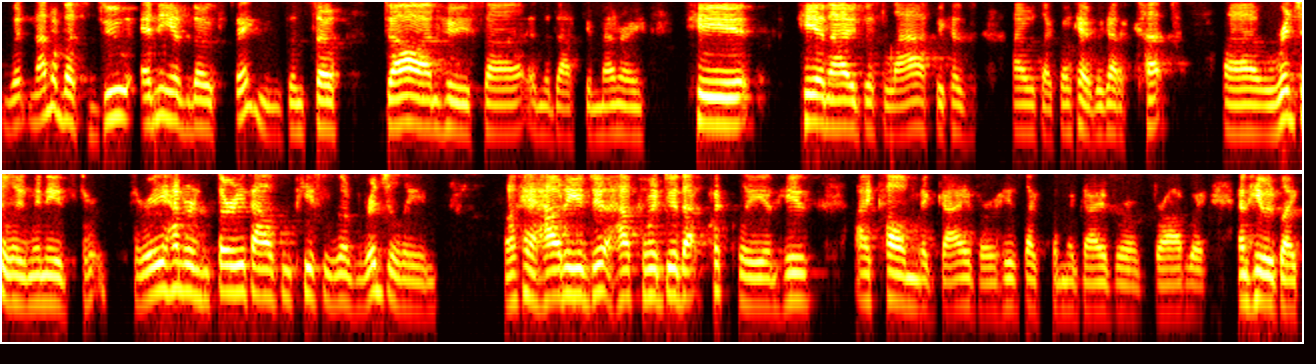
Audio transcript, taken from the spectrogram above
none of us do any of those things. And so Don, who you saw in the documentary, he he and I just laughed because I was like, okay, we got to cut uh, Ridgeline. We need th- 330,000 pieces of Ridgeline. Okay, how do you do it? How can we do that quickly? And he's, I call him MacGyver. He's like the MacGyver of Broadway. And he would like,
